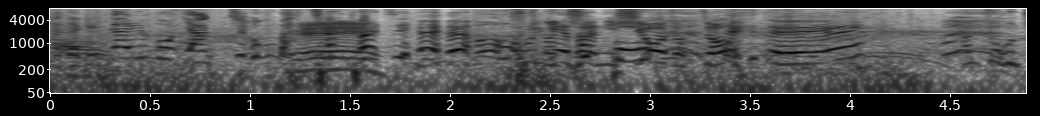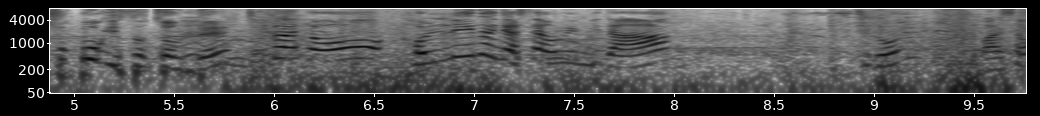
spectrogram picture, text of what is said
바닥에 깔고 양쪽 마찬가지예요. 쿨 계산이 축복. 쉬워졌죠. 네. 한쪽은 축복이 있었죠 근데. 누가 더 걸리느냐 싸움입니다. 드론 와서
